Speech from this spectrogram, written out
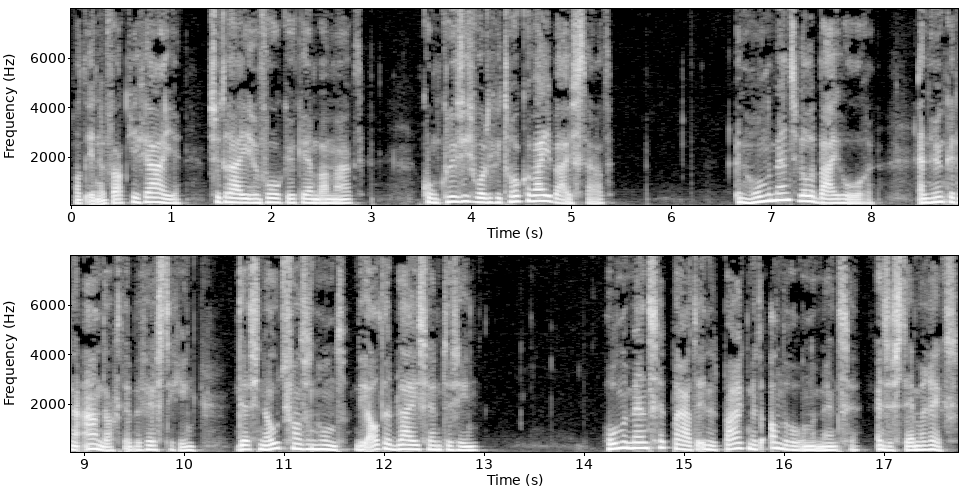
Want in een vakje ga je, zodra je een voorkeur kenbaar maakt. Conclusies worden getrokken waar je bij staat. Een hondenmens wil erbij horen en hunkert naar aandacht en bevestiging. Desnoods van zijn hond, die altijd blij is hem te zien. Hondenmensen praten in het park met andere hondenmensen en ze stemmen rechts.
